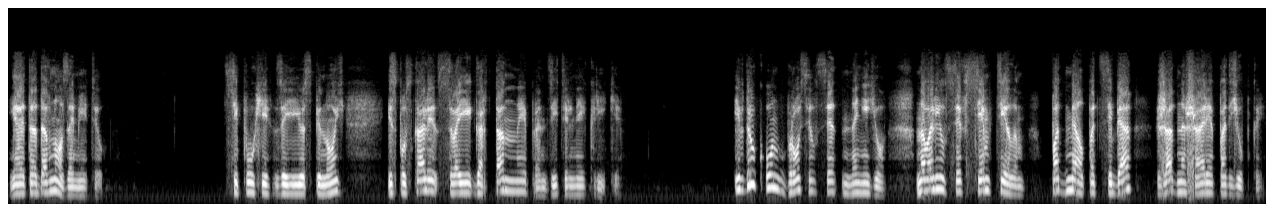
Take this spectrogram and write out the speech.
Я это давно заметил. Сипухи за ее спиной испускали свои гортанные пронзительные крики. И вдруг он бросился на нее, навалился всем телом, подмял под себя, жадно шаря под юбкой.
